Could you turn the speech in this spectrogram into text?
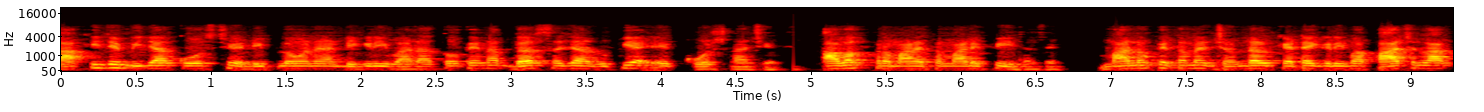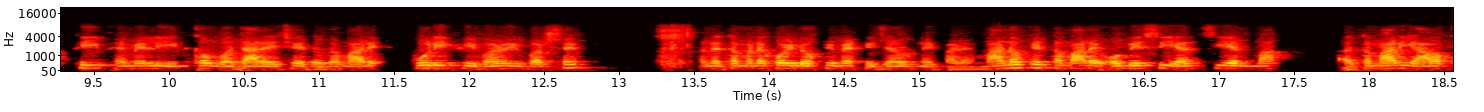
બાકી જે બીજા કોર્સ છે ડિપ્લોમાના ડિગ્રી વાળા, તો તેના દસ હજાર રૂપિયા એક કોર્સના છે. આવક પ્રમાણે તમારી ફી થશે. માનો કે તમે જનરલ કેટેગરીમાં પાંચ લાખથી ફેમિલી ઇન્કમ વધારે છે, તો તમારે પૂરી ફી ભરવી પડશે અને તમને કોઈ ડોક્યુમેન્ટની જરૂર નહીં પડે. માનો કે તમારે ઓબીસી એનસીએલમાં તમારી આવક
